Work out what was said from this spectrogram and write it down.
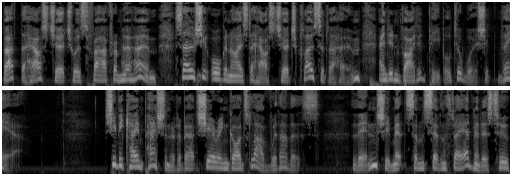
But the house church was far from her home, so she organized a house church closer to home and invited people to worship there. She became passionate about sharing God's love with others. Then she met some Seventh day Adventists who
